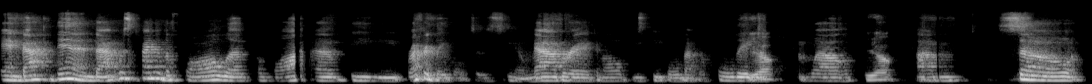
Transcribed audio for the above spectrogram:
and back then, that was kind of the fall of a lot of the record labels, as you know, Maverick and all of these people that were holding Yep. well. Yep. Um, so,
